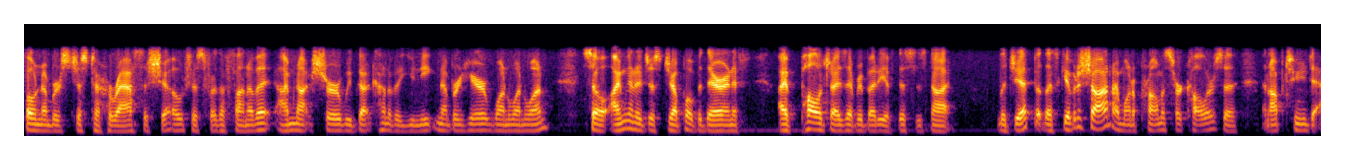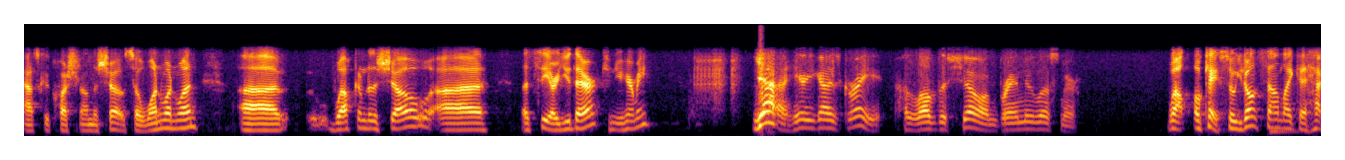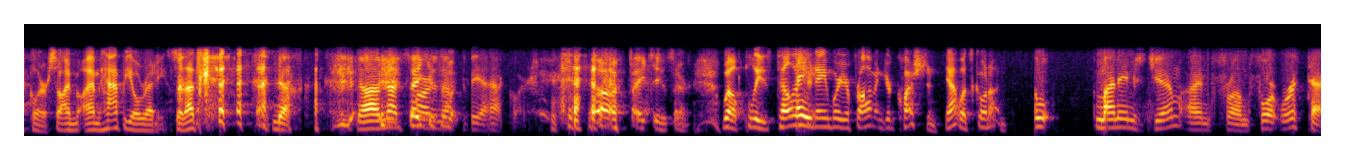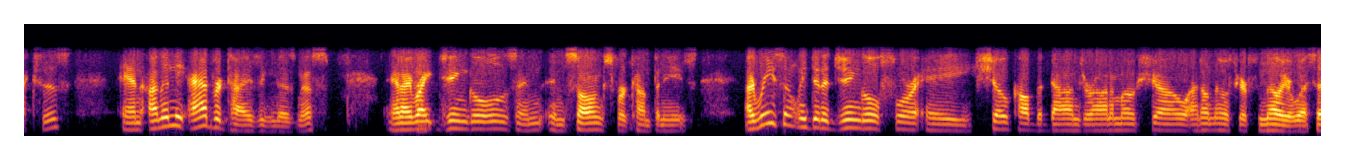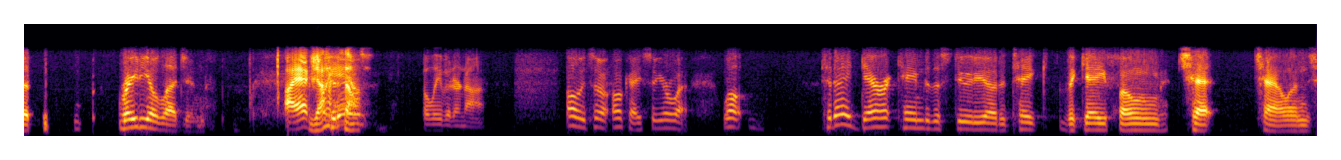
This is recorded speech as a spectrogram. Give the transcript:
phone numbers just to harass the show, just for the fun of it. I'm not sure. We've got kind of a unique number here, one one one. So I'm going to just jump over there, and if I apologize everybody if this is not legit, but let's give it a shot. I want to promise our callers a, an opportunity to ask a question on the show. So one one one, uh, welcome to the show. Uh, let's see, are you there? Can you hear me? Yeah, I hear you guys great. I love the show. I'm a brand new listener. Well, okay, so you don't sound like a heckler, so I'm I'm happy already. So that's good. no, no, I'm not smart you so enough to be a heckler. oh, thank you, sir. Well, please tell us Hey. your name, where you're from, and your question. Yeah, what's going on? Oh, my name's Jim. I'm from Fort Worth, Texas, and I'm in the advertising business. And I write jingles and, and songs for companies. I recently did a jingle for a show called The Don Geronimo Show. I don't know if you're familiar with it. Radio Legend. I actually Yeah, it am, sounds- believe it or not. Oh, it's a, okay. So you're what? Well, today Derek came to the studio to take the gay phone chat challenge.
